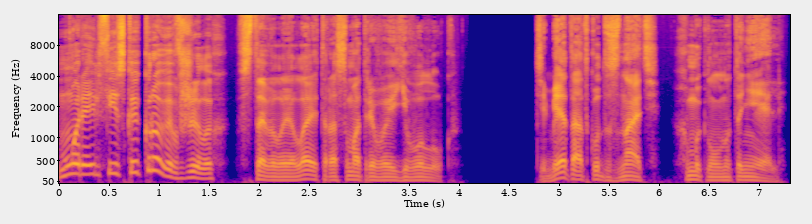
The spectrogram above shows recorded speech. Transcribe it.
море эльфийской крови в жилах», — вставила Элайт, рассматривая его лук. «Тебе-то откуда знать?» — хмыкнул Натаниэль.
